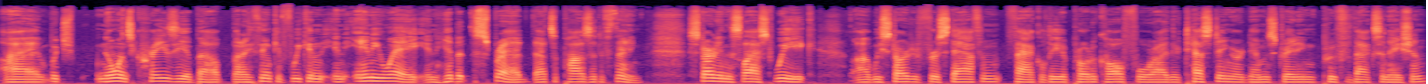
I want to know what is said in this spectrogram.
uh, which no one's crazy about, but I think if we can in any way inhibit the spread, that's a positive thing. Starting this last week, uh, we started for staff and faculty a protocol for either testing or demonstrating proof of vaccination.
